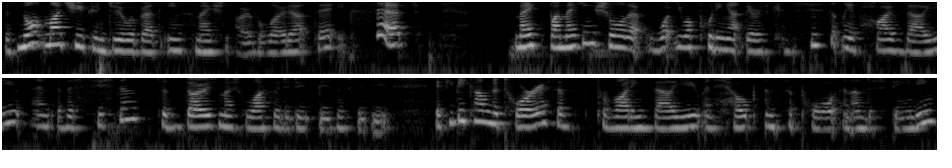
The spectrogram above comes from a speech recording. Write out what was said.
there's not much you can do about the information overload out there except make by making sure that what you are putting out there is consistently of high value and of assistance to those most likely to do business with you. If you become notorious of providing value and help and support and understanding,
